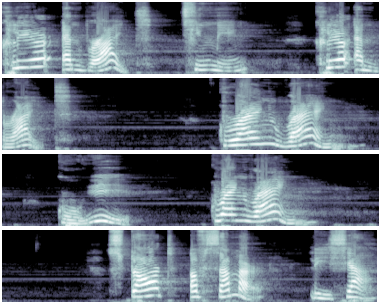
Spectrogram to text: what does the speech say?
Clear and bright. 清明 Clear and bright. Grain rain. 谷雨 Grain rain. Start of summer. 立夏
